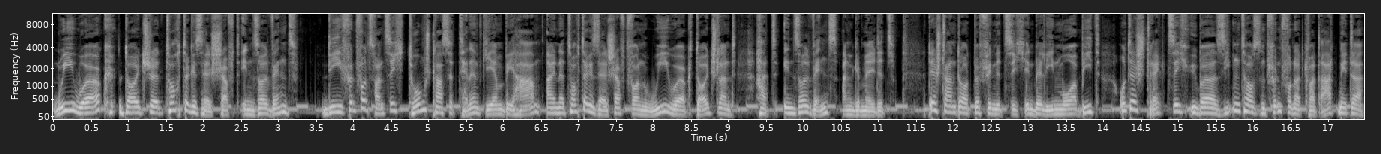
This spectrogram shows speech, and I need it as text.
WeWork, deutsche Tochtergesellschaft insolvent. Die 25 Turmstraße Tenant GmbH, eine Tochtergesellschaft von WeWork Deutschland, hat Insolvenz angemeldet. Der Standort befindet sich in Berlin-Moabit und erstreckt sich über 7500 Quadratmeter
